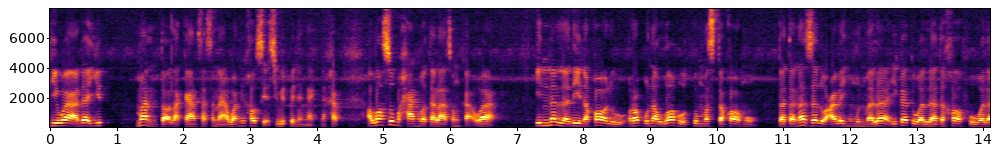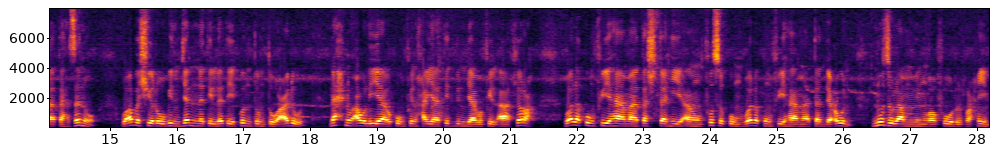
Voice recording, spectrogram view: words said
ที่ว่าได้ยึดมั่นต่อหลักการศาสนาวันที่เขาเสียชีวิตเป็นยังไงนะครับอัลลอฮฺซุบฮานหัวตาลาทรงกล่าวว่า อินนัลลดีนกอลูรับบุนัลลอฮุตุมมัสตะกอมูตะตะนัซซลุอะลัยฮิมุลมาลาอิกะตุอัลลาตะคาฟูวะลาตะฮซนูวะบชิรูบิลจันนติลลตีกุนตุมตูอะดูนนะห์นุอาวลิยาอุกุมฟิลฮายาติดดุนยาวะฟิลอาคิเราะห์วะละกุมฟีฮามาตัชตะฮีอันฟุสุกุมวะละกุมฟีฮามาตัดอูนนุซุลัมมินกอฟูริรเราะฮีม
